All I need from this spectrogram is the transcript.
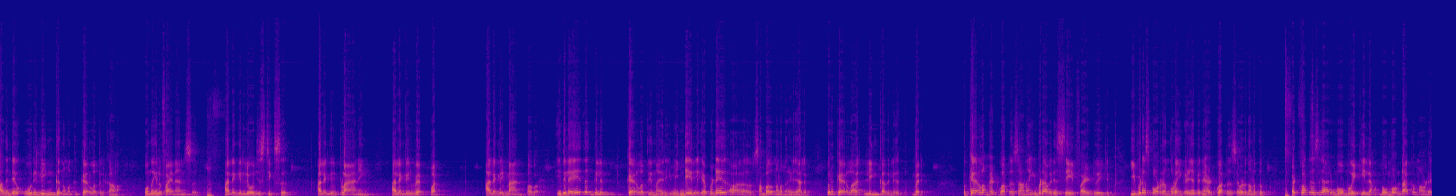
അതിന്റെ ഒരു ലിങ്ക് നമുക്ക് കേരളത്തിൽ കാണാം. ഒന്നുകിൽ ഫൈനാൻസ് അല്ലെങ്കിൽ ലോജിസ്റ്റിക്സ് അല്ലെങ്കിൽ പ്ലാനിങ് അല്ലെങ്കിൽ വെപ്പൺ അല്ലെങ്കിൽ മാൻ പവർ ഇതിലേതെങ്കിലും കേരളത്തിൽ നിന്നായിരിക്കും. ഇന്ത്യയിൽ എവിടെ സംഭവം നടന്നു കഴിഞ്ഞാലും ഒരു കേരള ലിങ്ക് അതിൽ വരും. അപ്പോൾ കേരളം ഹെഡ് ക്വാർട്ടേഴ്സാണ് ഇവിടെ അവർ സേഫായിട്ട് വയ്ക്കും. ഇവിടെ സ്ഫോടനം തുടങ്ങിക്കഴിഞ്ഞാൽ പിന്നെ ഹെഡ് ക്വാർട്ടേഴ്സ് എവിടെ നടത്തും? ഹെഡ് ക്വാർട്ടേഴ്സിൽ ആരും ബോംബ് വയ്ക്കില്ല. ബോംബ് ഉണ്ടാക്കും അവിടെ.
